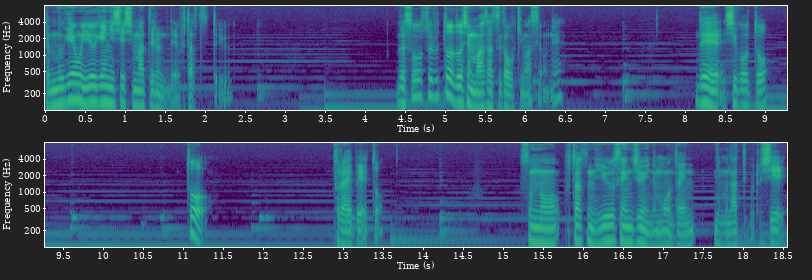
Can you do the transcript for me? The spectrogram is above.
で無限を有限にしてしまってるんで、2つっていう。でそうすると、どうしても摩擦が起きますよね。で、仕事とプライベート。その2つの優先順位の問題にもなってくるし、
